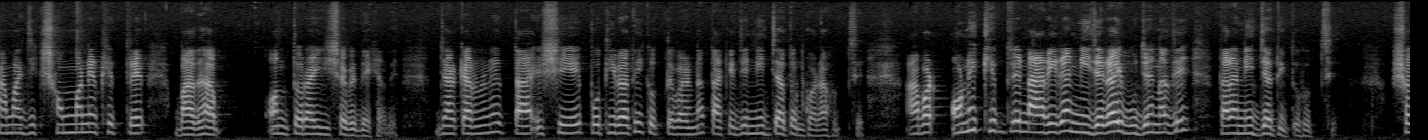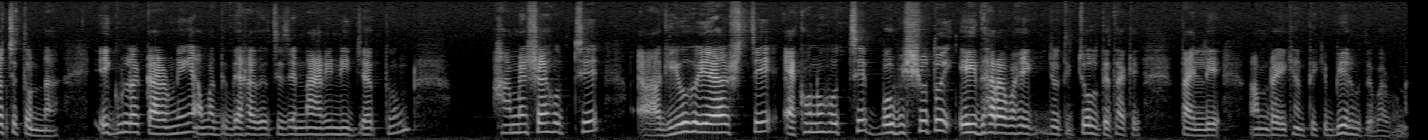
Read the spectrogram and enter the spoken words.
সামাজিক সম্মানের ক্ষেত্রে বাধা অন্তরায় হিসেবে দেখা দেয়। যার কারণে তা, সে প্রতিবাদই করতে পারে না, তাকে যে নির্যাতন করা হচ্ছে। আবার অনেক ক্ষেত্রে নারীরা নিজেরাই বুঝে না যে তারা নির্যাতিত হচ্ছে। সচেতন না। এগুলোর কারণেই আমাদের দেখা যাচ্ছে যে নারী নির্যাতন হামেশা হচ্ছে আগেও হয়ে আসছে এখনও হচ্ছে। ভবিষ্যতেও এই ধারাবাহিক যদি চলতে থাকে তাইলে আমরা এখান থেকে বের হতে পারব না।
